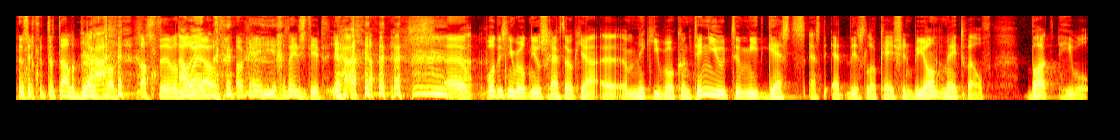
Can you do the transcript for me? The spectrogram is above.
Dan zegt de totale beurt Ja. van... Gast, eh, wat Nou en? nou? Oké, hier, gefeliciteerd. Ja. Eh, Ja. Walt Disney World News schrijft ook... Ja, eh, Mickey will continue to meet guests as at this location beyond May 12. But he will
